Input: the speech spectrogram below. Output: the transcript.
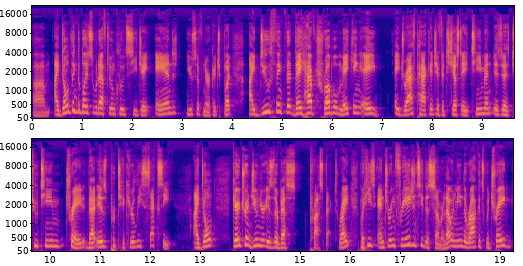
Um, I don't think the Blazers would have to include CJ and Jusuf Nurkic, but I do think that they have trouble making a a draft package if it's just a team and is a two team trade that is particularly sexy. I don't Gary Trent Jr. is their best prospect, right? But he's entering free agency this summer. That would mean the Rockets would trade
